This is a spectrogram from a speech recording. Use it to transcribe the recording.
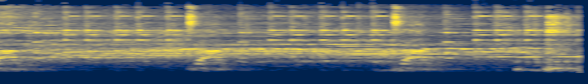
drop, drop, drop.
